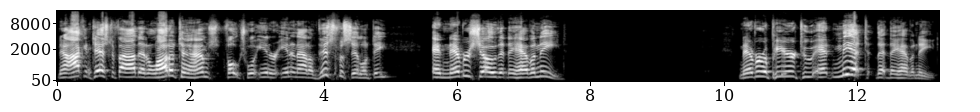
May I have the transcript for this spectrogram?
Now, I can testify that a lot of times folks will enter in and out of this facility and never show that they have a need. Never appear to admit that they have a need.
